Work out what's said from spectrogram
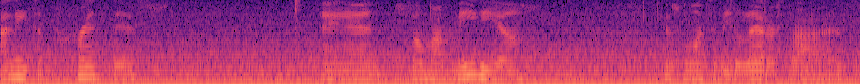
I need to print this. And so my media is going to be letter size.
